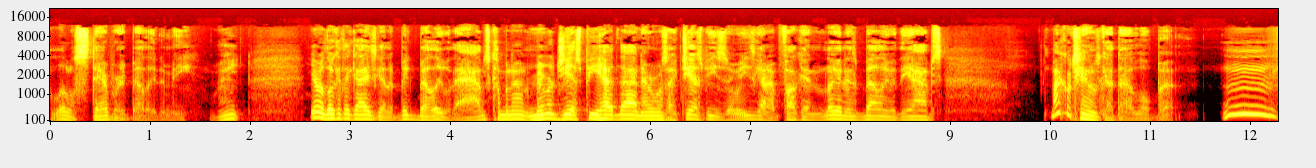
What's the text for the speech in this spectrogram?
a little steroid belly to me, right? You ever look at the guy? He's got a big belly with abs coming out. Remember GSP had that, and everyone's like, GSP's he's got a fucking look at his belly with the abs. Michael Chandler's got that a little bit. Mm.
